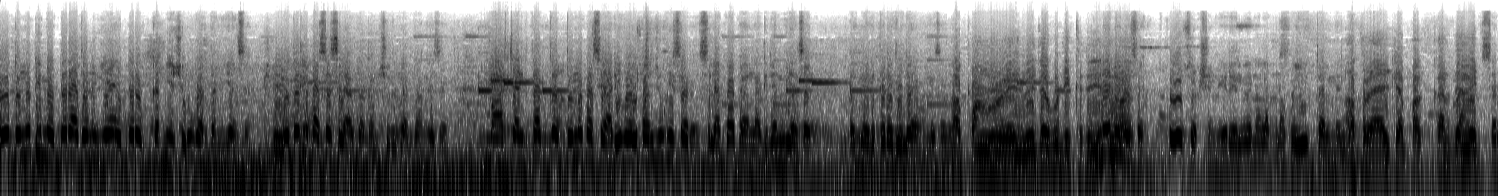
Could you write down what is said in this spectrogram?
ਉਹ ਦੋਨੋਂ ਟੀਮ ਇੱਧਰ ਆ ਜਾਣਗੀਆਂ ਇੱਧਰ ਕਰਨੀਆਂ ਸ਼ੁਰੂ ਕਰ ਦੇਣਗੀਆਂ ਸਰ। ਉਧਰਲੇ ਪਾਸੇ ਸਲੈਬ ਦਾ ਕੰਮ ਸ਼ੁਰੂ ਕਰ ਦਾਂਗੇ ਸਰ। ਮਾਰਚ ਐਂਡ ਤੱਕ ਦੋਨੋਂ ਪਾਸੇ ਆਰੀ ਵਾਲ ਬਣ ਜੂਗੀ ਸਰ ਸਲੈਬਾਂ ਪੈਣ ਲੱਗ ਜਾਣਗੀਆਂ ਸਰ। ਮੇਰੇ ਤੇਰੇ ਦੇ ਲਿਆਵਾਂਗੇ ਸਰ। ਆਪਾਂ ਨੂੰ ਰੇਲਵੇ ਤੇ ਕੋਈ ਦਿੱਕਤ ਨਹੀਂ ਨਹੀਂ ਹੈ ਸਰ ਕੋਈ obstruction ਨਹੀਂ ਰੇਲਵੇ ਨਾਲ ਆਪਣਾ ਕੋਈ ਤਾਲਮੇਲ ਨਹੀਂ ਅਪ੍ਰੈਲ ਚ ਆਪਾਂ ਕਰ ਦਿਆਂਗੇ। ਸਰ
